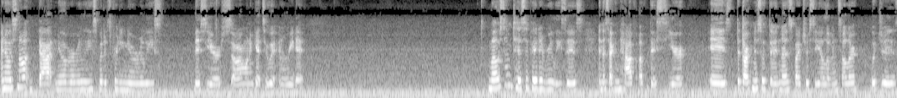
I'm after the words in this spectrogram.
I know it's not that new of a release, but it's pretty new release this year, so I want to get to it and read it. Most anticipated releases in the second half of this year is The Darkness Within Us by Tricia Levenseller, which is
